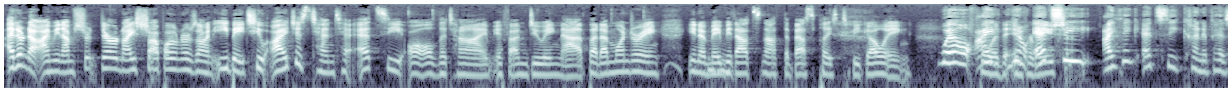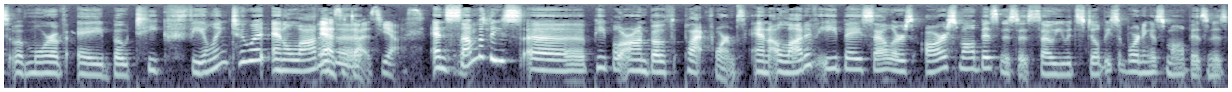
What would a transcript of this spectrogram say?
I don't know. I mean, I'm sure there are nice shop owners on eBay too. I just tend to Etsy all the time if I'm doing that. But I'm wondering, you know, Mm-hmm. maybe that's not the best place to be going. Well, for I the you know information. Etsy. I think Etsy kind of has a more of a boutique feeling to it, and a lot of Yes, the- it does. Yes. And some of these uh, people are on both platforms, and a lot of eBay sellers are small businesses, so you would still be supporting a small business.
